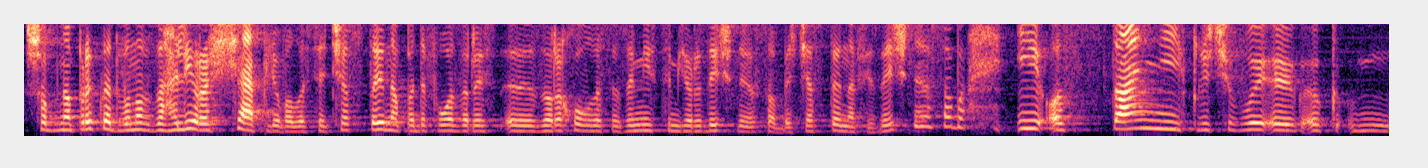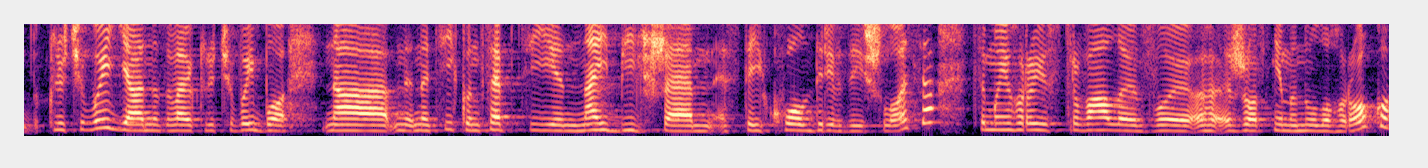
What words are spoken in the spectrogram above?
щоб, наприклад, воно взагалі розщеплювалося. Частина ПДФО е, зараховувалася за місцем юридичної особи, частина фізичної особи. І останній ключовий, е, е, ключовий, я називаю ключовий, бо на, на цій концепції найбільше стейкхолдерів зійшлося. Це ми його реєстрували в жовтні минулого року.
